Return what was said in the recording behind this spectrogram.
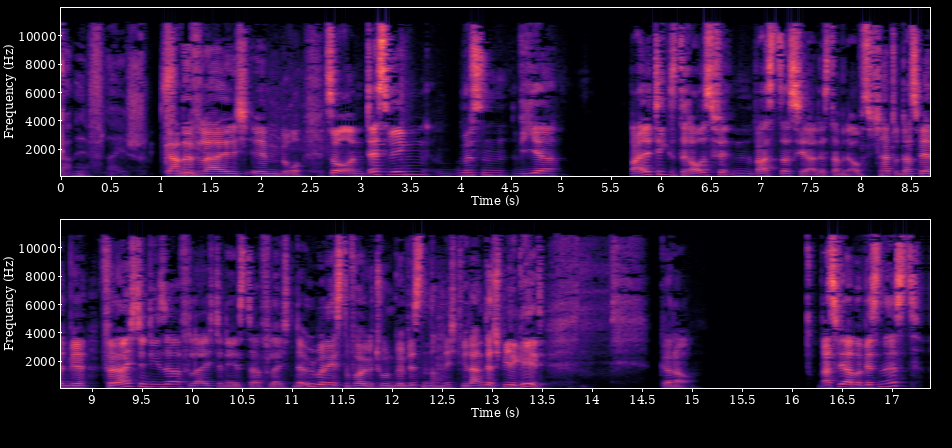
Gammelfleisch. Gammelfleisch im Büro. So, und deswegen müssen wir baldigst rausfinden, was das hier alles damit auf sich hat. Und das werden wir vielleicht in dieser, vielleicht in nächster, vielleicht in der übernächsten Folge tun. Wir wissen noch nicht, wie lange das Spiel geht. Genau. Was wir aber wissen ist,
